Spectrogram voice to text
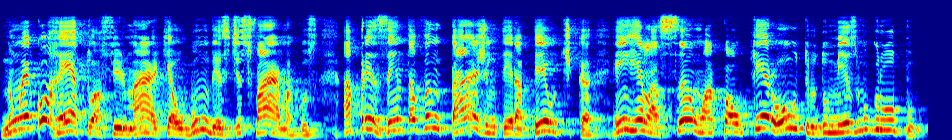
não é correto afirmar que algum destes fármacos apresenta vantagem terapêutica em relação a qualquer outro do mesmo grupo.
